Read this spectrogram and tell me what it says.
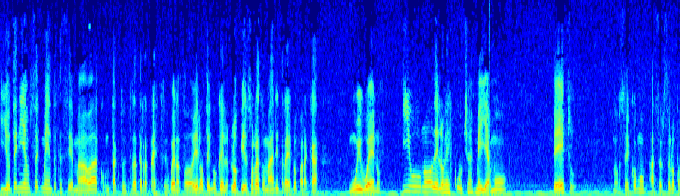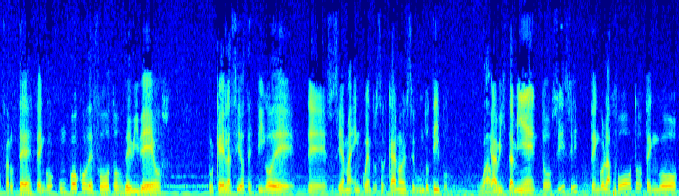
y yo tenía un segmento que se llamaba Contactos Extraterrestres. Bueno, todavía lo tengo, que lo pienso retomar y traerlo para acá. Muy bueno. Y uno de los escuchas me llamó. De hecho, no sé cómo hacérselo pasar a ustedes. Tengo un poco de fotos, de videos, porque él ha sido testigo de, eso se llama encuentros cercanos del segundo tipo. Wow. Avistamiento, sí, sí, tengo la foto, tengo...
